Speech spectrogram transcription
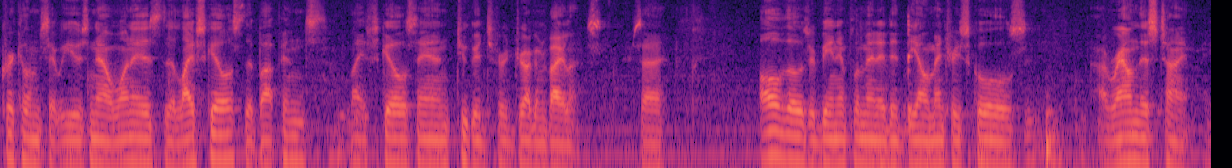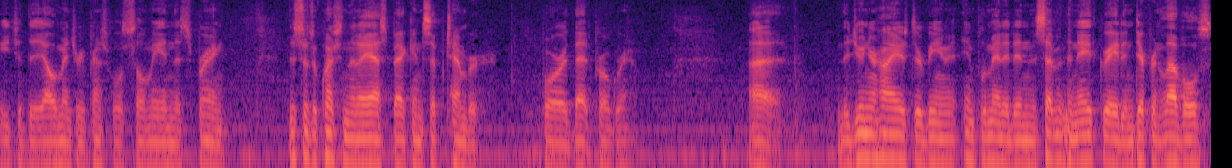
curriculums that we use now. One is the life skills, the Botvin's life skills, and Too Goods for Drug and Violence. So all of those are being implemented at the elementary schools around this time. Each of the elementary principals told me in the spring. This was a question that I asked back in September for that program. Uh, The junior highs, they're being implemented in the seventh and eighth grade in different levels.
